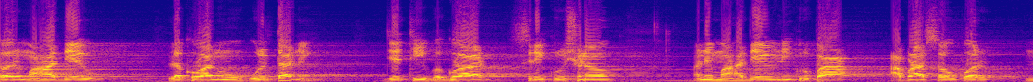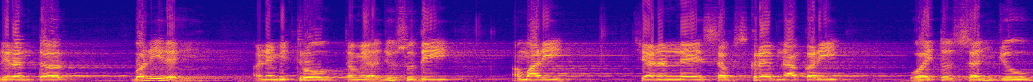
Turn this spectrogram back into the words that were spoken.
હર મહાદેવ લખવાનું ભૂલતા નહીં. જેથી ભગવાન શ્રી કૃષ્ણ અને મહાદેવની કૃપા આપણા સૌ પર નિરંતર બની રહે. અને મિત્રો, તમે હજુ સુધી અમારી ચેનલને સબસ્ક્રાઈબ ના કરી હોય તો સંજુ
